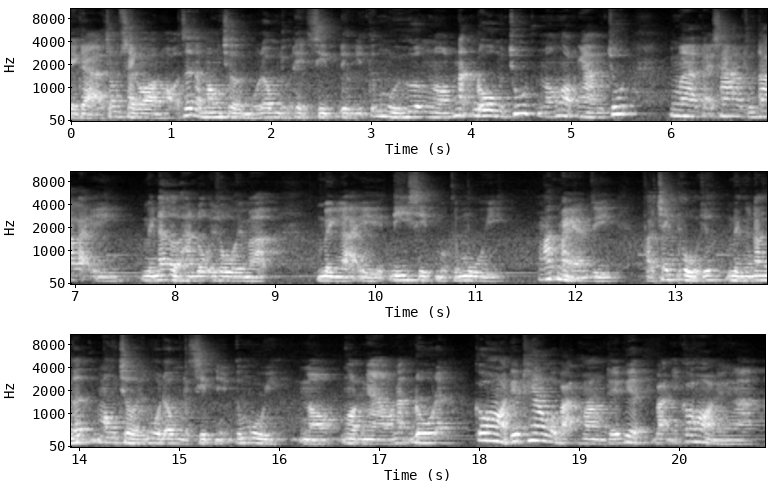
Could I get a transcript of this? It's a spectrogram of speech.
Kể cả ở trong Sài Gòn họ rất là mong chờ mùa đông để có thể xịt được những cái mùi hương nó nặng đô một chút, nó ngọt ngào một chút. Nhưng mà tại sao chúng ta lại, mình đang ở Hà Nội rồi mà mình lại đi xịt một cái mùi mát mẻ làm gì? Phải tranh thủ chứ mình đang rất mong chờ mùa đông để xịt những cái mùi nó ngọt ngào nặng đô đây câu hỏi tiếp theo của bạn Hoàng Thế Việt bạn ấy câu hỏi này là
